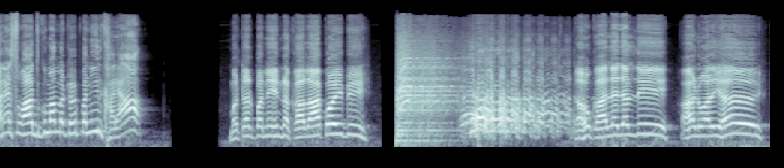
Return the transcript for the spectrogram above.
अरे स्वाद कुमा मटर पनीर खा रहा? मटर पनीर न खाला कोई भी। ताऊ खा ले जल्दी हार्ड वाली है।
